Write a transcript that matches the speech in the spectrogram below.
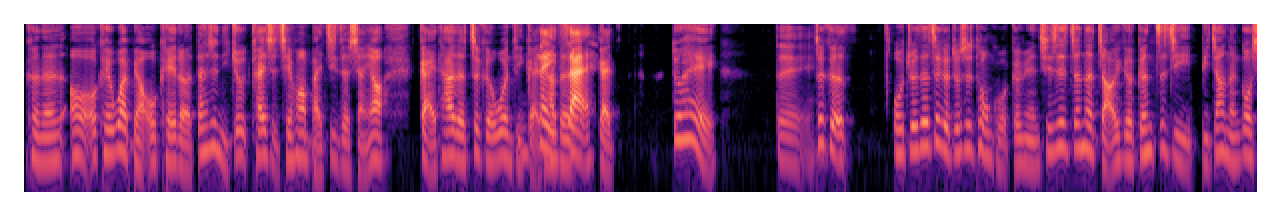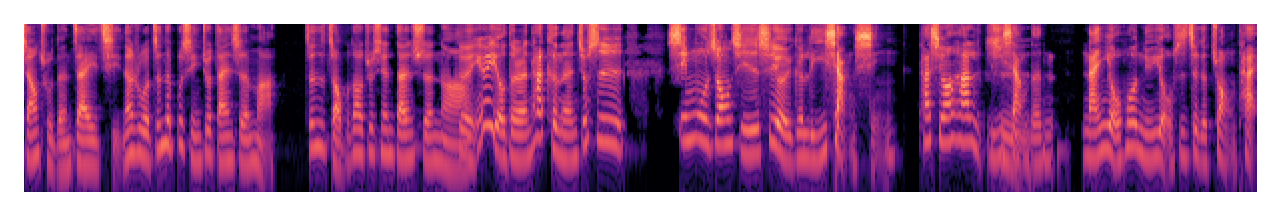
可能哦，OK，外表 OK 了，但是你就开始千方百计的想要改他的这个问题，改他的改，对对，这个。我觉得这个就是痛苦根源。其实真的找一个跟自己比较能够相处的人在一起。那如果真的不行，就单身嘛。真的找不到就先单身啊。对，因为有的人他可能就是心目中其实是有一个理想型，他希望他理想的男友或女友是这个状态。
